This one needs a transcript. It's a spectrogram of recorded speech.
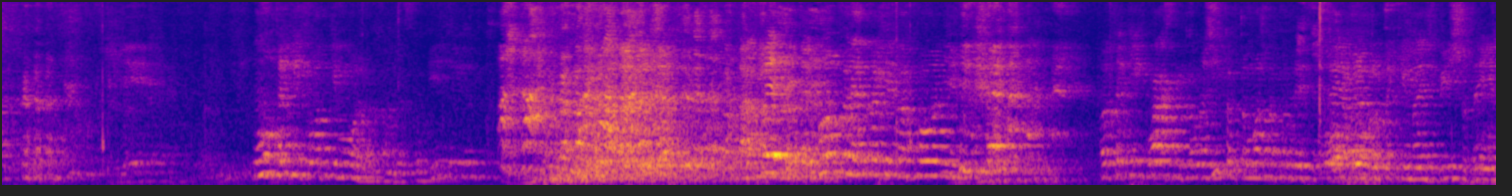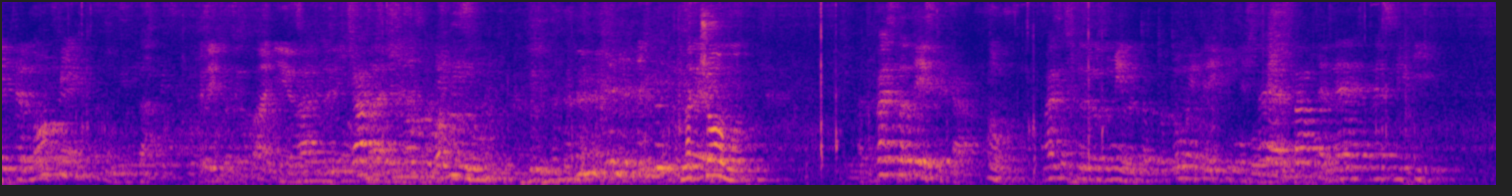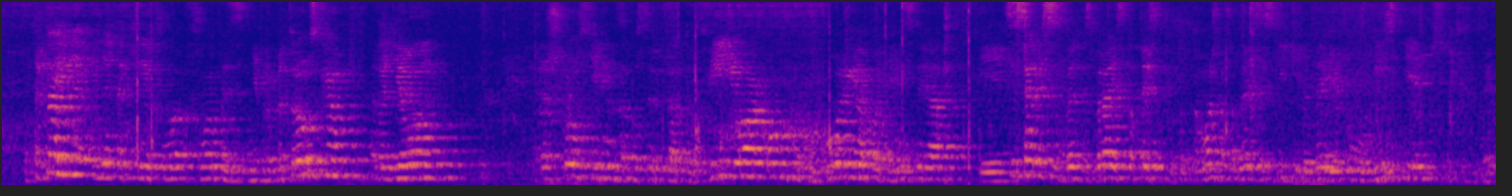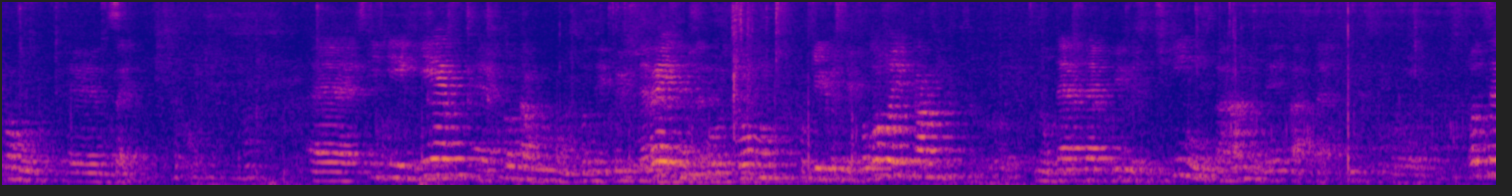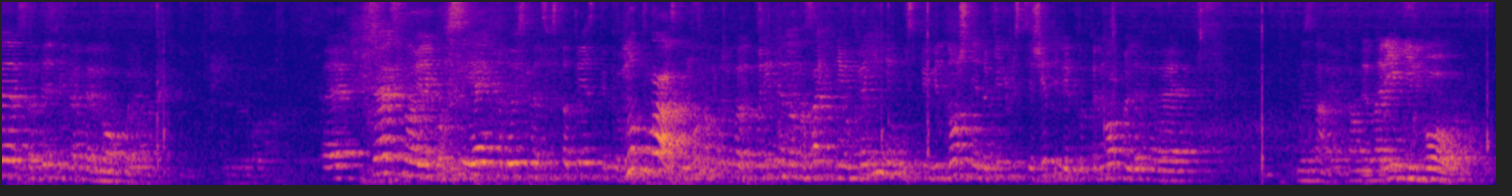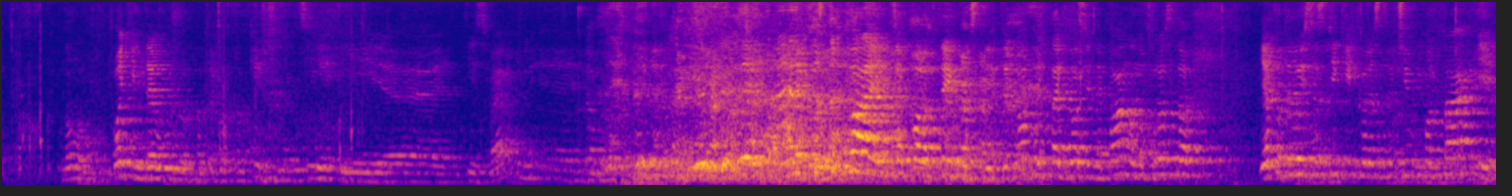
Ну, такі фотки можна там без побітою. Там видно Тернополя трохи на фоні. От такі класні колажі, тобто можна подивитися, це я вибрав такі менш більше, де є Тернопіль. На чому? А тепер статистика. Ну, меседж ви зрозуміли. Тобто думайте, які хештеги ставте, не, не смітіть. Отака є, є такий хлопець з Дніпропетровська, Радіон Рожковський, він запустив спочатку з відео, Форія, потім Інстия. І ці сервіси збирають статистику. Можна подивитися, скільки людей в якому місті, в якому е. Е, скільки їх є, е, хто там ну, вони відповідний рейтинг, цьому, по кількості фоловерів там, ну, де, де по кількості чекінь, інстаграмі, де так, теж по кількості фоловерів. Оце статистика Тернополя. Е, чесно, якось я подивився на цю статистику. Ну класно, ну, наприклад, порівняно на Західній Україні у співвідношенні до кількості жителів, то Тернопіль, е, не знаю, там на рівні Львова. Ну, потім де Ужгород, наприклад, Франківщині ці і е, ті зверху. е, Вони поступаються по активності. Тернопіль так досить непогано, ну просто я подивився, скільки користувачів ВКонтакті.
